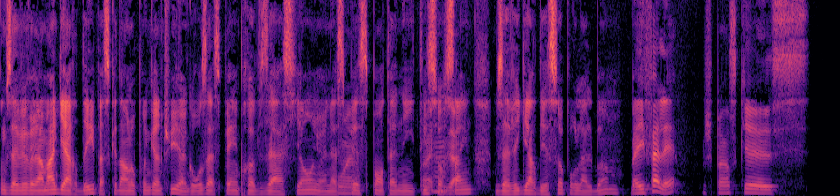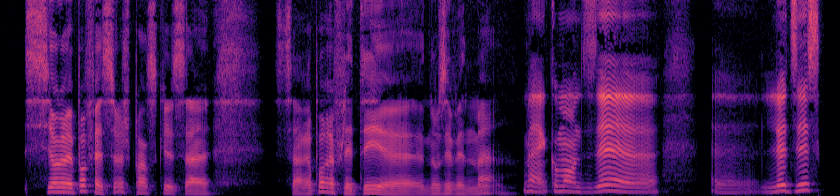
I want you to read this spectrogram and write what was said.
Donc, vous avez vraiment gardé, parce que dans l'Open Country, il y a un gros aspect improvisation, il y a un aspect Ouais. spontanéité Ouais, sur exact. scène. Vous avez gardé ça pour l'album? Ben, il fallait. Je pense que si, si on n'avait pas fait ça, je pense que ça ça n'aurait pas reflété euh, nos événements. Ben, comme on disait, euh, euh, le disque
